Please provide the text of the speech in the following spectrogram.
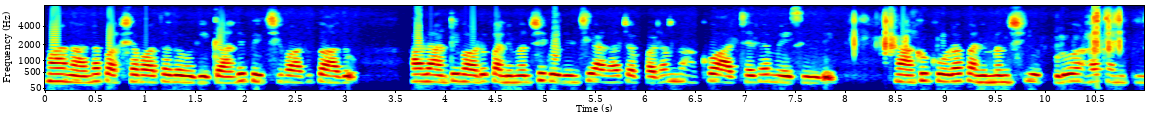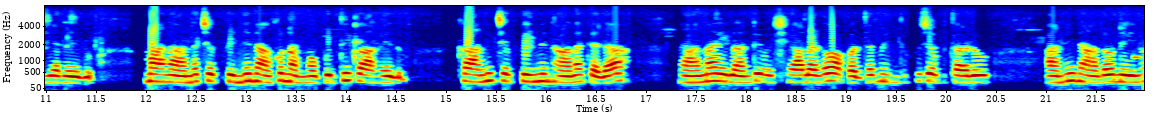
మా నాన్న పక్షవాత రోగి కానీ పిచ్చివాడు కాదు. అలాంటి వాడు పని మనిషి గురించి అలా చెప్పడం నాకు ఆశ్చర్యం వేసింది నాకు కూడా పని మనిషి ఎప్పుడూ అలా కనిపించలేదు మా నాన్న చెప్పింది నాకు నమ్మబుద్ధి కాలేదు. కానీ చెప్పింది నాన్న కదా నాన్న ఇలాంటి విషయాలలో అబద్ధం ఎందుకు చెబుతాడు అని నాలో నేను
